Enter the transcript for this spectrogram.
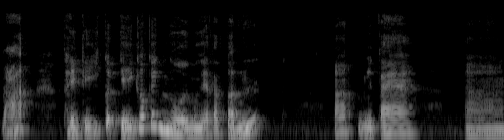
Đó, thì chỉ chỉ có cái người mà người ta tỉnh, á, người ta, à,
